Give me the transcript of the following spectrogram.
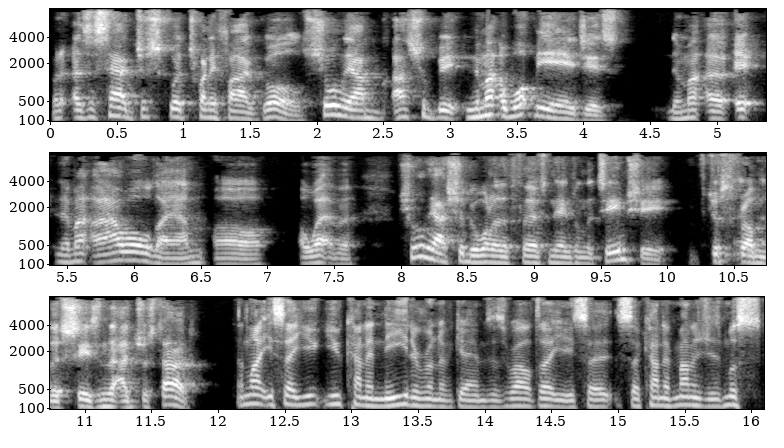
but as I said, I just scored 25 goals. Surely I'm, I should be, no matter what my age is, no matter it, no matter how old I am or or whatever. Surely I should be one of the first names on the team sheet just from the season that I just had. And like you say, you, you kind of need a run of games as well, don't you? So so kind of managers must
